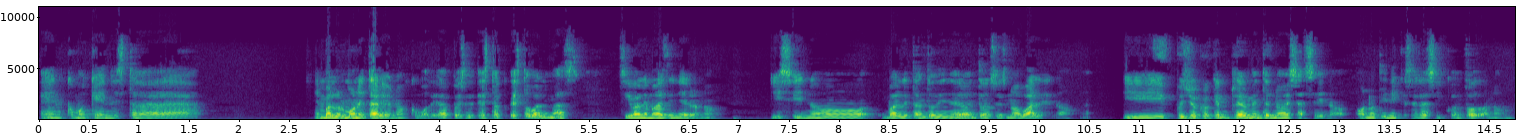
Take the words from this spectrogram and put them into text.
en como que en esta en valor monetario, ¿no? Como de, ah, pues esto, esto vale más si vale más dinero, ¿no? Y si no vale tanto dinero, entonces no vale, ¿no? Y pues yo creo que realmente no es así, ¿no? O no tiene que ser así con todo, ¿no?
